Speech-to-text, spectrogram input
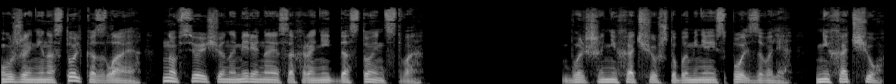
Уже не настолько злая, но все еще намеренная сохранить достоинство. «Больше не хочу, чтобы меня использовали. Не хочу!»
